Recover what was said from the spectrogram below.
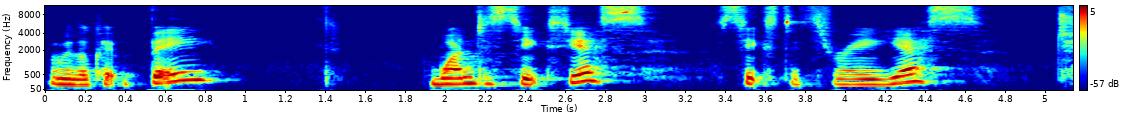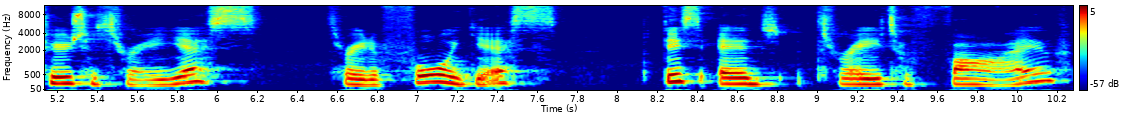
When we look at B, 1 to 6, yes, 6 to 3, yes, 2 to 3, yes, 3 to 4, yes. This edge 3 to 5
